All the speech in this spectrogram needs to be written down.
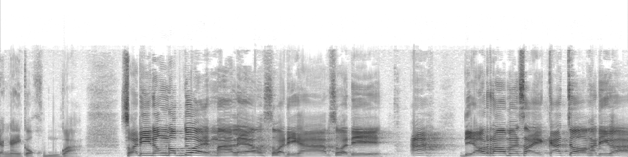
ยังไงก็คุ้มกว่า สวัสดีน้องนบด้วยมาแล้ว สวัสดีครับ สวัสดีอะเดี๋ยวเรามาใส่การ์ดจอกันดีกว่า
